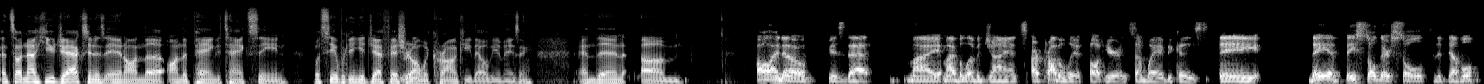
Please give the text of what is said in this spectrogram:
and so now Hue Jackson is in on the on the paying to tank scene. Let's see if we can get Jeff Fisher Mhm. on with Kroenke. That would be amazing. And then um all I know is that my my beloved Giants are probably at fault here in some way because they they have they sold their soul to the devil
